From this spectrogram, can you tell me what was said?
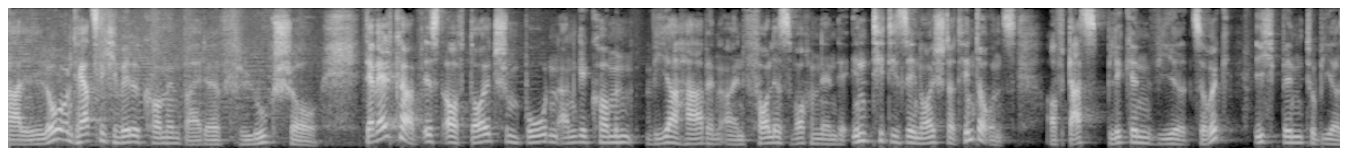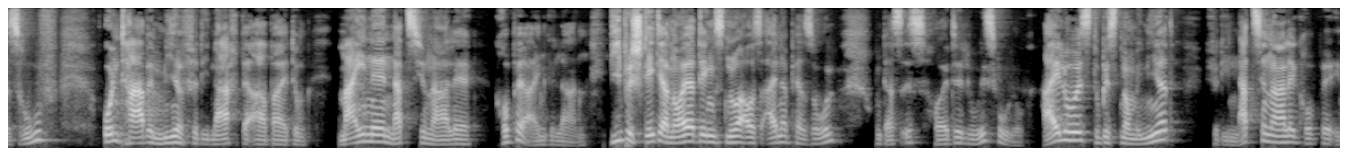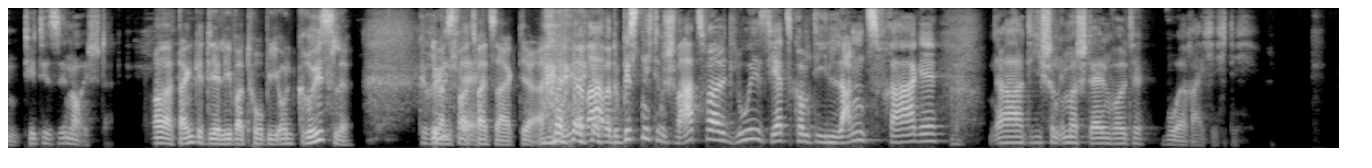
Hallo und herzlich willkommen bei der Flugshow. Der Weltcup ist auf deutschem Boden angekommen. Wir haben ein volles Wochenende in Titisee Neustadt hinter uns. Auf das blicken wir zurück. Ich bin Tobias Ruf und habe mir für die Nachbearbeitung meine nationale Gruppe eingeladen. Die besteht ja neuerdings nur aus einer Person und das ist heute Luis Holo. Hi Luis, du bist nominiert für die nationale Gruppe in Titisee Neustadt. Oh, danke dir, lieber Tobi, und Grüßle. Grüßle. Wie man Schwarzwald sagt, ja. Wunderbar, aber du bist nicht im Schwarzwald, Luis. Jetzt kommt die Landsfrage, ah, die ich schon immer stellen wollte. Wo erreiche ich dich?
